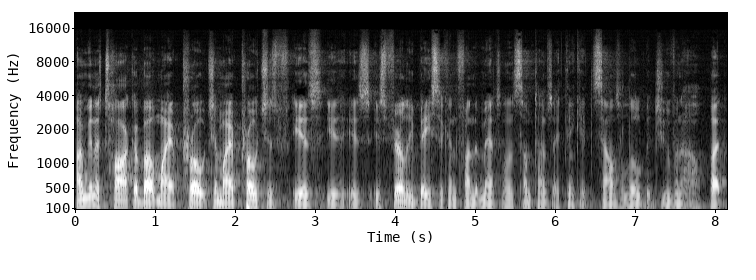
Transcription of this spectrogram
I'm going to talk about my approach, and my approach is, is, is, is fairly basic and fundamental, and sometimes I think it sounds a little bit juvenile, but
